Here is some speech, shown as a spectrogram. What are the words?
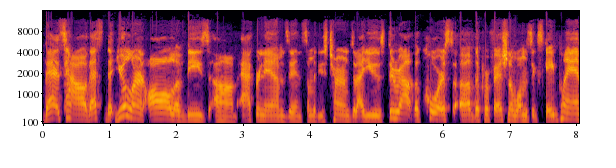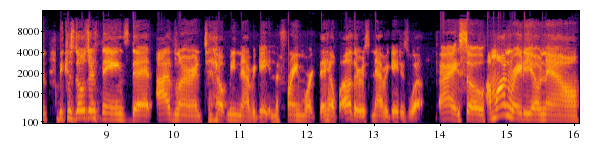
that's how that's that you'll learn all of these um, acronyms and some of these terms that I use throughout the course of the professional woman's escape plan, because those are things that I've learned to help me navigate in the framework that help others navigate as well. All right, so I'm on radio now.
